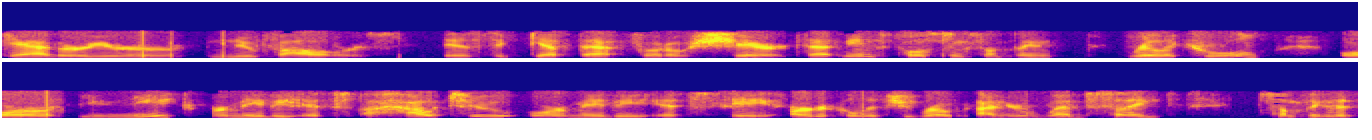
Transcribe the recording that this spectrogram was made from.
gather your new followers is to get that photo shared. That means posting something really cool or unique, or maybe it's a how-to, or maybe it's a article that you wrote on your website, something that's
